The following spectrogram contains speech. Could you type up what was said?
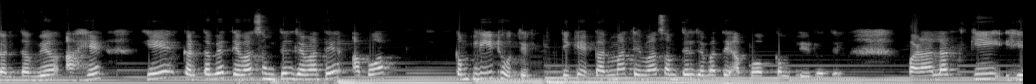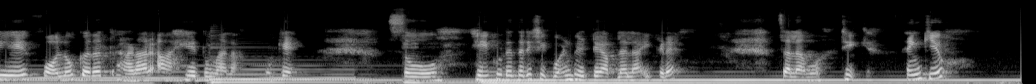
कर्तव्य आहे. हे कर्तव्य तेव्हा संपतील जेव्हा ते आपोआप कंप्लीट होतील. ठीक आहे कर्मा तेव्हा संपतील जेव्हा ते आपोआप कंप्लीट होतील. पळालात की हे फॉलो करत राहणार आहे तुम्हाला ओके सो हे कुठेतरी शिकवण भेटते आपल्याला इकडे. चला मग ठीक आहे. थँक्यू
